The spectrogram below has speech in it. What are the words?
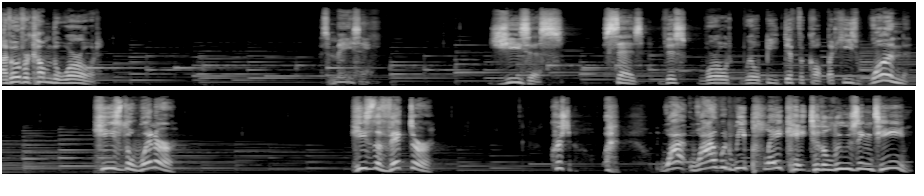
I've overcome the world. It's amazing. Jesus says this world will be difficult, but he's won. He's the winner. He's the victor. Christian, why, why would we placate to the losing team?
